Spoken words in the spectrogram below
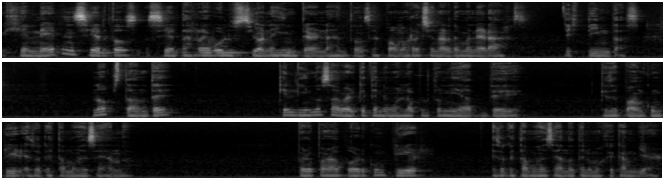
generen ciertos, ciertas revoluciones internas, entonces podemos reaccionar de maneras distintas. No obstante, qué lindo saber que tenemos la oportunidad de que se puedan cumplir eso que estamos deseando. Pero para poder cumplir eso que estamos deseando tenemos que cambiar.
